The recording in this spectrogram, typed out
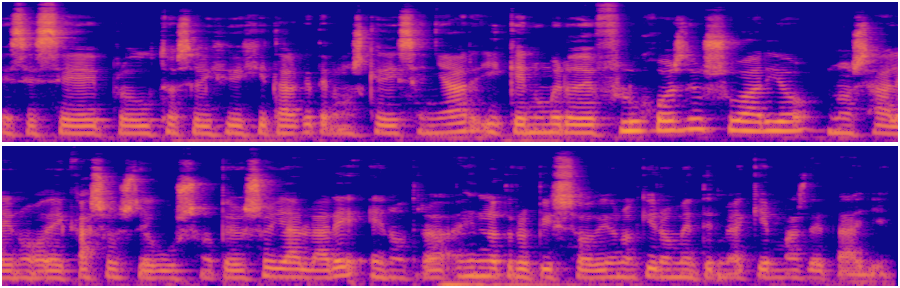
es ese producto o servicio digital que tenemos que diseñar y qué número de flujos de usuario nos salen o de casos de uso, pero eso ya hablaré en, otro episodio, no quiero meterme aquí en más detalle.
